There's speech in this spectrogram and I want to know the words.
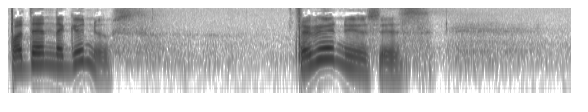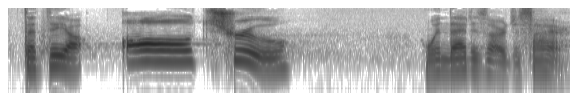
But then the good news. The good news is that they are all true when that is our desire.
